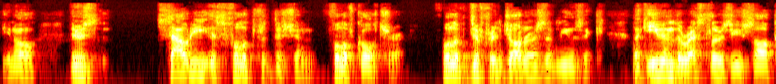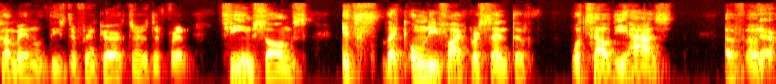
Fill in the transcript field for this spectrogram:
You know, there's Saudi is full of tradition, full of culture, full of different genres of music. Like even the wrestlers you saw come in with these different characters, different theme songs. It's like only five percent of what Saudi has of, of Yeah.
